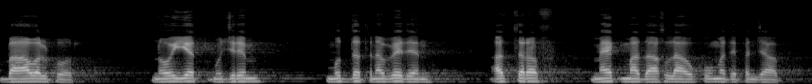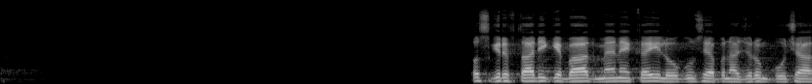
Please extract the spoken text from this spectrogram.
بہاول پور۔ نوعیت مجرم، مدت نوے دن اطرف محکمہ داخلہ حکومت پنجاب۔ اس گرفتاری کے بعد میں نے کئی لوگوں سے اپنا جرم پوچھا،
